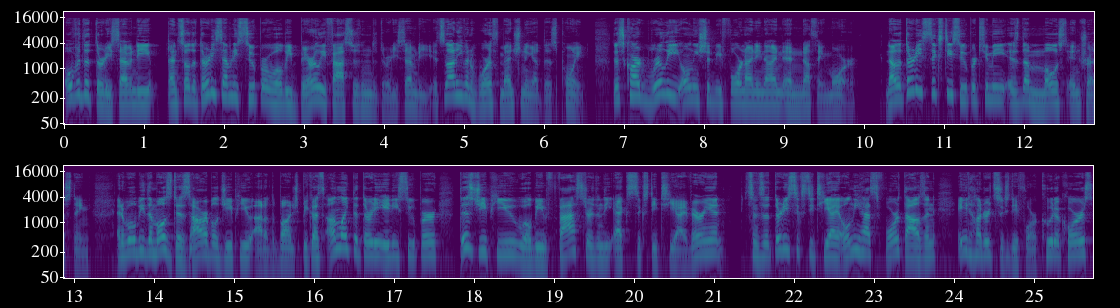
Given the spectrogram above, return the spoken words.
over the 3070, and so the 3070 Super will be barely faster than the 3070. It's not even worth mentioning at this point. This card really only should be 499 and nothing more. Now the 3060 Super to me is the most interesting, and will be the most desirable GPU out of the bunch, because unlike the 3080 Super, this GPU will be faster than the X60 Ti variant, since the 3060 Ti only has 4,864 CUDA cores,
